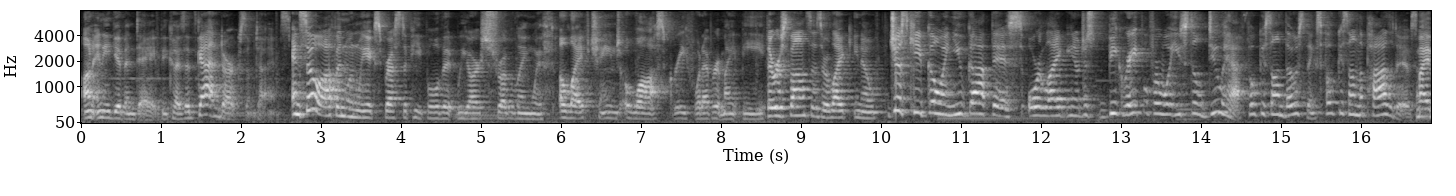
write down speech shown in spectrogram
on any given day because it's gotten dark sometimes. And so often when we express to people that we are struggling with a life change, a loss, grief, whatever it might be, the responses are like, you know, just keep going, you've got this, or like, you know, just be grateful for what you still do have. Focus on those things, focus on the positives. My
